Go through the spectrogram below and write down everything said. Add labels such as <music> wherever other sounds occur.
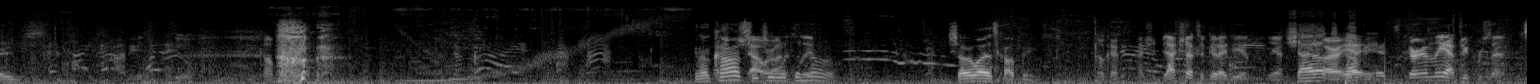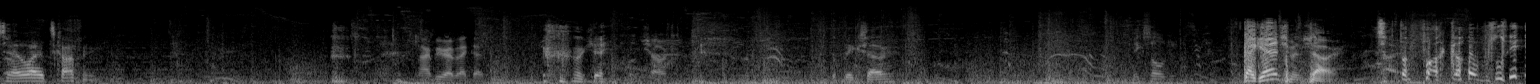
Hey, Come. You know, cops, Shower what, you, on what the his lip. hell? Shower while it's coughing. Okay, actually, actually, that's a good idea. Yeah. Shout out All to right, yeah, it's currently at three percent. Shower while it's coughing. All right, be right back, guys. <laughs> okay. Shower. The big shower. Big soldier. Gargantuan shower. Shut the fuck up, <laughs> Lee.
